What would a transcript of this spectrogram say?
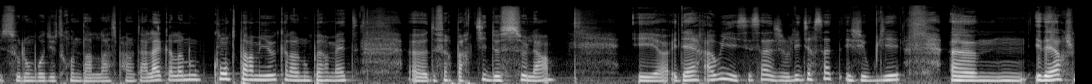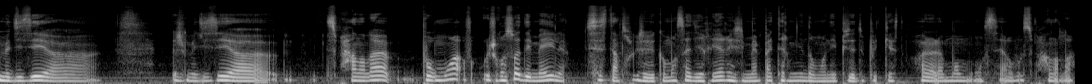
sous l'ombre du trône d'Allah, qu'Allah nous compte parmi eux, qu'Allah nous permette de faire partie de cela. Et, et d'ailleurs, ah oui, c'est ça, j'ai de dire ça et j'ai oublié. et d'ailleurs, je me disais, je me disais, subhanallah, pour moi, je reçois des mails. C'est un truc que j'avais commencé à dire hier et j'ai même pas terminé dans mon épisode de podcast. Oh là là, moi, mon cerveau, subhanallah.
